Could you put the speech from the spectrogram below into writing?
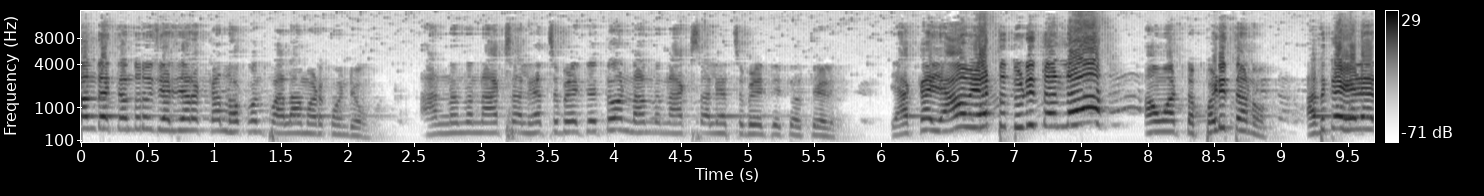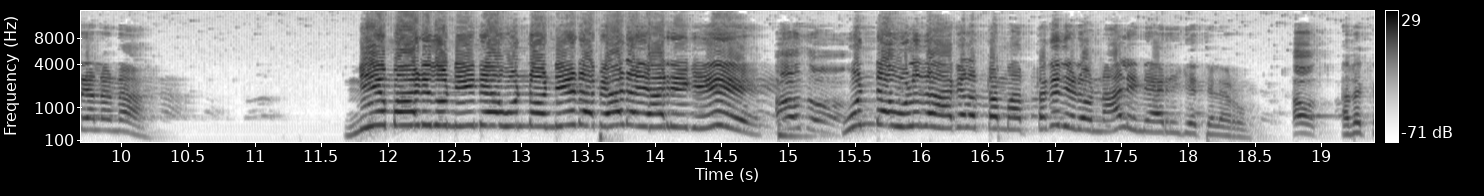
ಒಂದೈತಂದ್ರು ಜರ್ ಜರ ಕಲ್ಲು ಹಾಕೊಂಡು ಪಾಲ ಮಾಡ್ಕೊಂಡೆವು. ಅಣ್ಣಂದ ನಾಲ್ಕು ಸಾಲ ಹೆಚ್ಚು ಬೆಳಿತೈತೋ ನಂದು ನಾಲ್ಕು ಸಾಲ ಹೆಚ್ಚು ಬೆಳಿತೈತೋ ಅಂತೇಳಿ. ಯಾಕ ಯಾವ ಎಟ್ಟು ದುಡಿತಾನೋ ಅವ ಅಟ್ಟ ಪಡಿತಾನು. ಅದಕ್ಕೆ ಹೇಳ್ಯಾರಲ್ಲಣ್ಣ ನೀ ಮಾಡಿದು ನೀನೇ ಉಣ್ಣೋ ನೀಡ ಬೇಡ ಯಾರಿಗೆ? ಹೌದು. ಉಂಡ ಉಳಿದ ಆಗಲ ತಮ್ಮ ತೆಗೆದಿಡೋ ನಾಳಿನ ಯಾರಿಗೆ ತಿಳಿಯರು ಹೌದು. ಅದಕ್ಕ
